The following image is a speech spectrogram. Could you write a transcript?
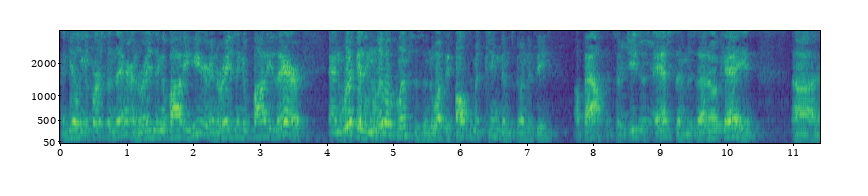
and healing a person there and raising a body here and raising a body there. And we're getting little glimpses into what the ultimate kingdom is going to be about. And so Jesus asked them, Is that okay? And, uh,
